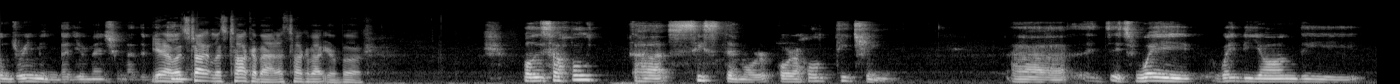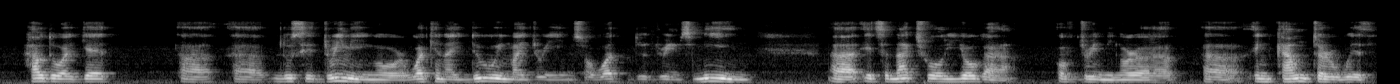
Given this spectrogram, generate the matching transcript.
on dreaming that you mentioned at the beginning. Yeah, let's talk. Let's talk about. Let's talk about your book. Well, it's a whole uh, system or, or a whole teaching. Uh, it, it's way way beyond the how do I get uh, uh, lucid dreaming or what can I do in my dreams or what do dreams mean. Uh, it's an actual yoga of dreaming or a, a encounter with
